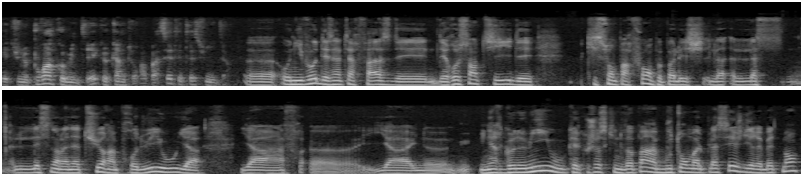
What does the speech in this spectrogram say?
et tu ne pourras commiter que quand tu auras passé tes tests unitaires. Euh, au niveau des interfaces, des, des ressentis, des, qui sont parfois, on peut pas laisser, laisser dans la nature un produit où il y a, il y a, euh, il y a une, une, ergonomie ou quelque chose qui ne va pas, un bouton mal placé, je dirais bêtement.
